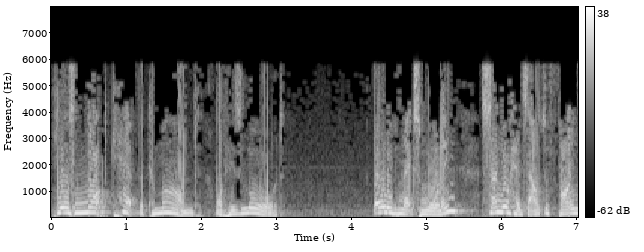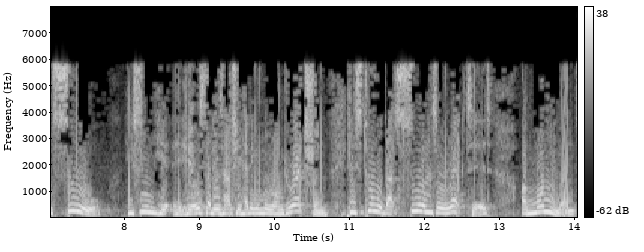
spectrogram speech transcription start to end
He has not kept the command of his Lord. Early the next morning, Samuel heads out to find Saul. he soon he- hears that he's actually heading in the wrong direction. He's told that Saul has erected a monument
